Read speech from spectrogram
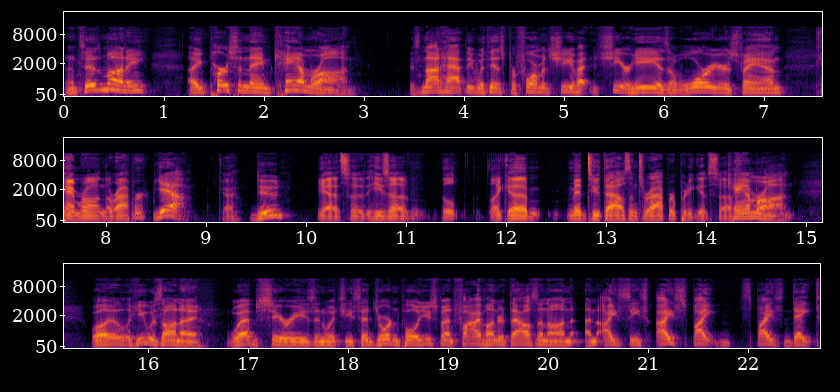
It's his money. A person named Cam'ron is not happy with his performance. She, she or he is a Warriors fan. Cam'ron, the rapper. Yeah, Okay. dude, Yeah, it's a, he's a like a mid two thousands rapper. Pretty good stuff. Cam'ron. Well, he was on a web series in which he said, "Jordan Poole, you spent five hundred thousand on an icy ice spice spice date,"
